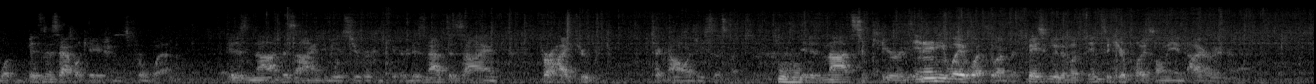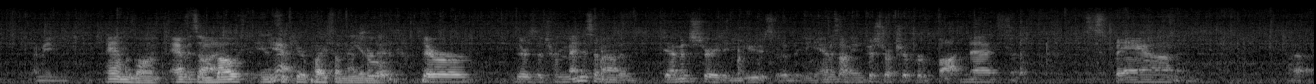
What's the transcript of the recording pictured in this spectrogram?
what business applications for web. It is not designed to be a supercomputer. It is not designed for high throughput technology systems. Mhm. It is not secured in any way whatsoever. It's basically the most insecure place on the entire internet. I mean, Amazon. Amazon. the most yeah, insecure place on the absolutely. internet. There are, there's a tremendous amount of demonstrated use of the Amazon infrastructure for botnets and spam and uh,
